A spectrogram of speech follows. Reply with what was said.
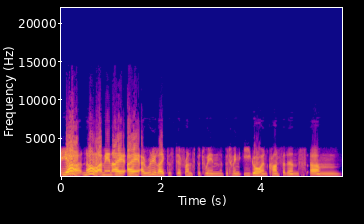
Yeah, no, I mean, I, I, I really like this difference between between ego and confidence, um,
